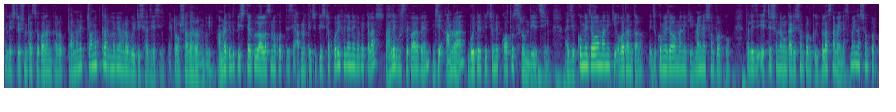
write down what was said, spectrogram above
তাহলে স্টেশনটা হচ্ছে উপাদান কারক তার মানে চমৎকার ভাবে আমরা বইটি সাজিয়েছি। একটা অসাধারণ বই। আমরা কিন্তু পৃষ্ঠাগুলো আলোচনা করতেছি। আপনার কিছু পৃষ্ঠা করে ফেলেন এভাবে ক্লাস। তাহলে বুঝতে পারবেন যে আমরা বইটার পিছনে কত শ্রম দিয়েছি? আর এই যে কমে যাওয়া মানে কি? অবদান কারক এই যে কমে যাওয়া মানে কি? মাইনাস সম্পর্ক। তাহলে যে স্টেশন এবং গাড়ির সম্পর্ক প্লাস না মাইনাস মাইনাস সম্পর্ক।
